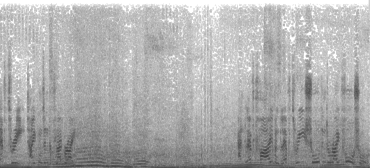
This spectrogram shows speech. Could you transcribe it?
Left 3. Tightens into flat right. And left 5 and left 3 short into right 4 short.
